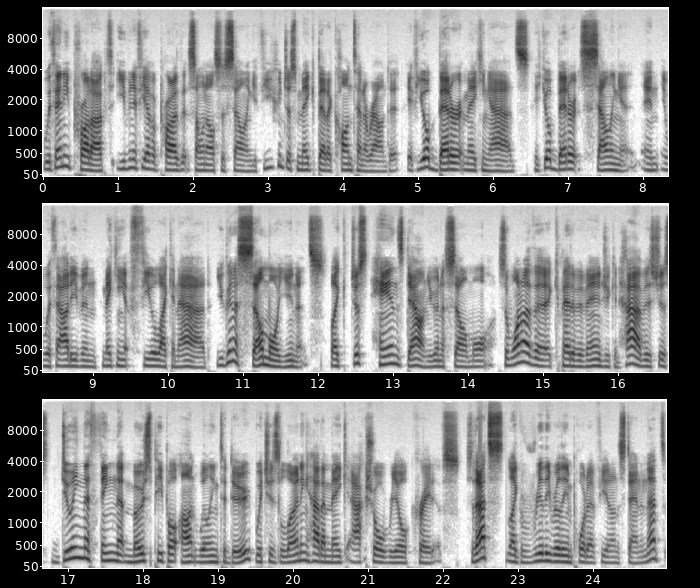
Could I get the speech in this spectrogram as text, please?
with any product, even if you have a product that someone else is selling, if you can just make better content around it, if you're better at making ads, if you're better at selling it and, without even making it feel like an ad, you're going to sell more units. Like just hands down, you're going to sell more. So one other competitive advantage you can have is just doing the thing that most people aren't willing to do, which is learning how to make actual real creatives. So that's like really, really important for you to understand. And that's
